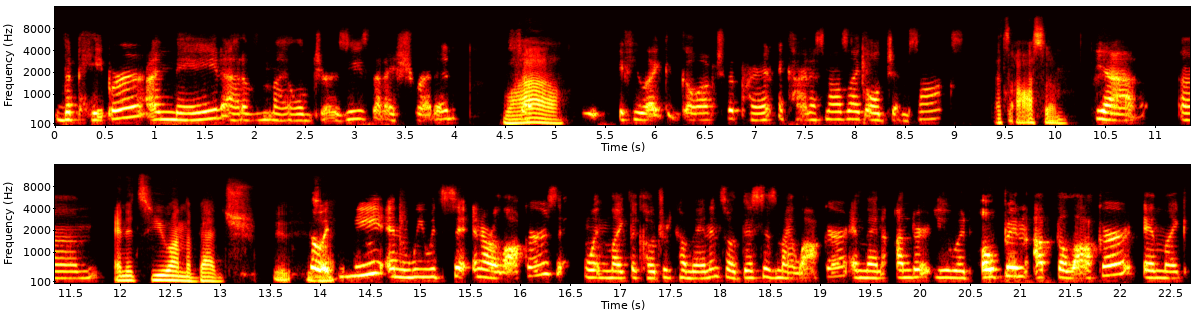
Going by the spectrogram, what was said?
The paper I made out of my old jerseys that I shredded. Wow. if you like go up to the print, it kind of smells like old gym socks. That's awesome. Yeah. Um, And it's you on the bench. Is so that- it's me and we would sit in our lockers when like the coach would come in and so this is my locker and then under you would open up the locker and like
